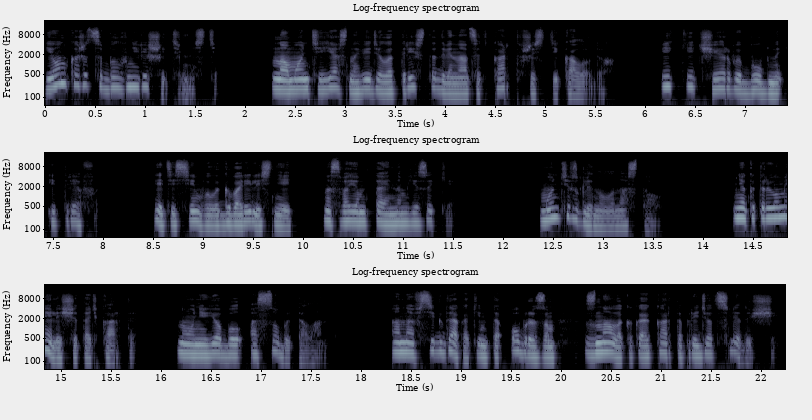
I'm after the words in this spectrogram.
и он, кажется, был в нерешительности. Но Монти ясно видела 312 карт в шести колодах. Пики, червы, бубны и трефы. Эти символы говорили с ней на своем тайном языке. Монти взглянула на стол. Некоторые умели считать карты, но у нее был особый талант. Она всегда каким-то образом знала, какая карта придет следующей.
